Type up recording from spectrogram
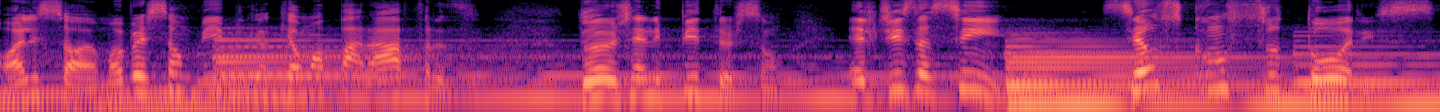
Olha só, é uma versão bíblica que é uma paráfrase do Eugene Peterson. Ele diz assim: Seus construtores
